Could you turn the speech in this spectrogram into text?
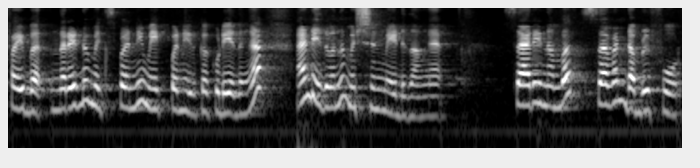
fibre இந்த ரெண்டும் மிக்ஸ் பண்ணி மேக் பண்ணியிருக்கக்கூடியதுங்க. அண்ட் இது வந்து மிஷின் மேடு தாங்க. Saree number seven double four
